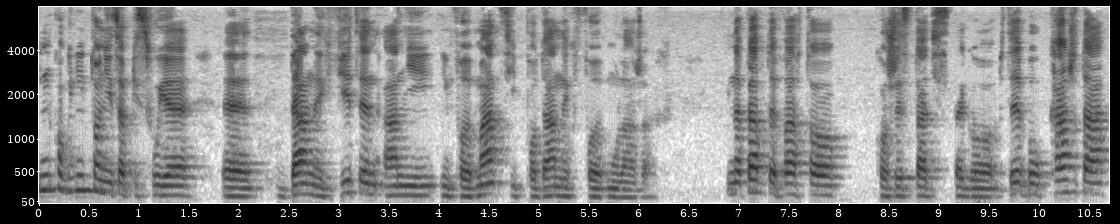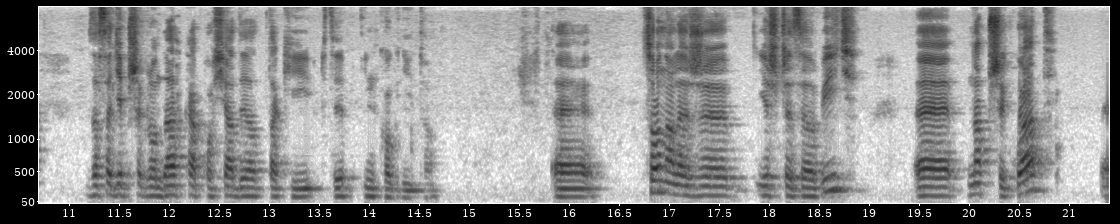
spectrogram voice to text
incognito nie zapisuje danych witryn ani informacji podanych w formularzach. I naprawdę warto korzystać z tego trybu. Każda w zasadzie przeglądarka posiada taki typ incognito. E, co należy jeszcze zrobić? E, na przykład e,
